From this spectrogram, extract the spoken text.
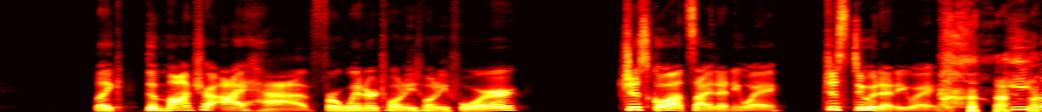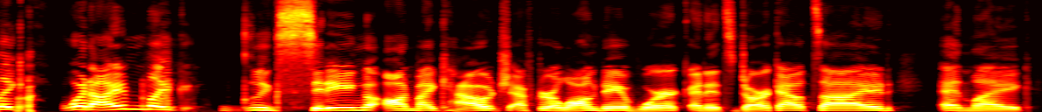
like the mantra i have for winter 2024 just go outside anyway just do it anyway like when i'm like like sitting on my couch after a long day of work and it's dark outside and like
